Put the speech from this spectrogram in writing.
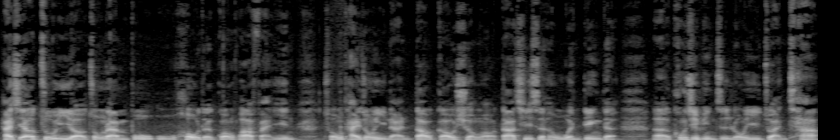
还是要注意哦。中南部午后的光化反应，从台中以南到高雄哦，大气是很稳定的，呃，空气品质容易转差。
